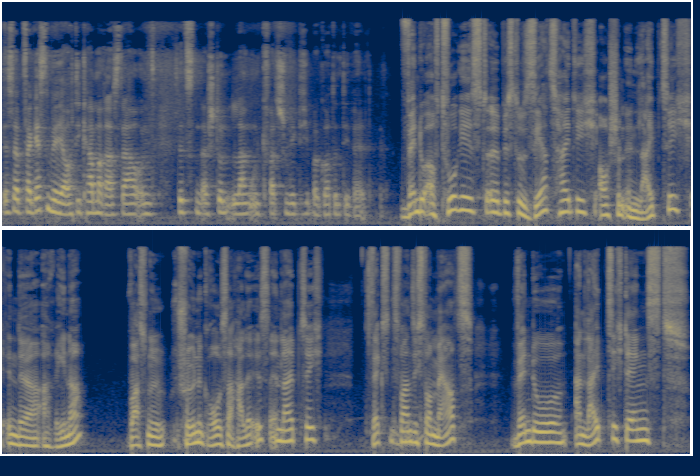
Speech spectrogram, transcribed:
deshalb vergessen wir ja auch die Kameras da und sitzen da stundenlang und quatschen wirklich über Gott und die Welt. Wenn du auf Tour gehst, äh, bist du sehr zeitig auch schon in Leipzig in der Arena, was eine schöne große Halle ist in Leipzig. 26. März. Wenn du an Leipzig denkst,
